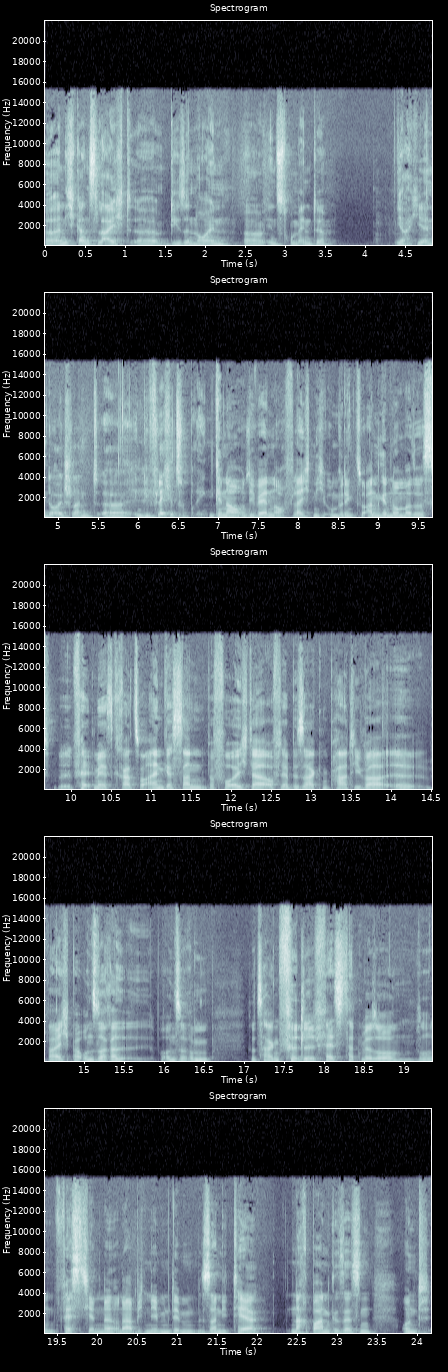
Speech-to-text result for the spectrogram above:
äh, nicht ganz leicht, äh, diese neuen äh, Instrumente ja, hier in Deutschland äh, in die Fläche zu bringen. Genau, und die werden auch vielleicht nicht unbedingt so angenommen. Also das fällt mir jetzt gerade so ein. Gestern, bevor ich da auf der besagten Party war, äh, war ich bei unserer, bei unserem sozusagen Viertelfest, hatten wir so, so ein Festchen, ne? Und da habe ich neben dem Sanitärnachbarn gesessen und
